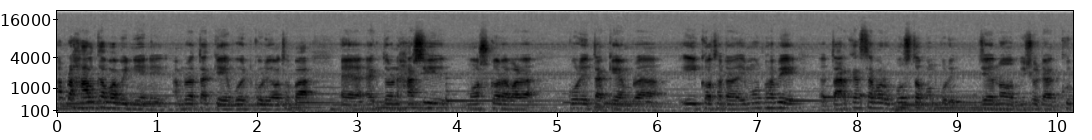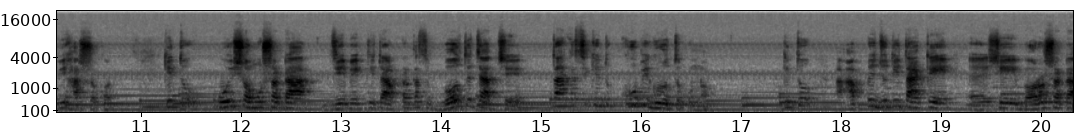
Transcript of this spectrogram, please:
আমরা হালকাভাবে নিয়ে নিই। আমরা তাকে অ্যাভয়েড করি অথবা এক ধরনের হাসি মস্করা বা করে তাকে আমরা এই কথাটা এমনভাবে তার কাছে আবার উপস্থাপন করি যেন বিষয়টা খুবই হাস্যকর। কিন্তু ওই সমস্যাটা যে ব্যক্তিটা আপনার কাছে বলতে চাচ্ছে, তার কাছে কিন্তু খুবই গুরুত্বপূর্ণ। কিন্তু আপনি যদি তাকে সেই ভরসাটা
